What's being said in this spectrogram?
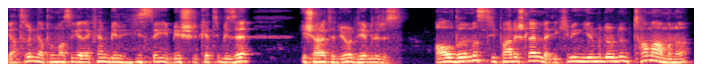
yatırım yapılması gereken bir hisseyi, bir şirketi bize işaret ediyor diyebiliriz. Aldığımız siparişlerle 2024'ün tamamını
